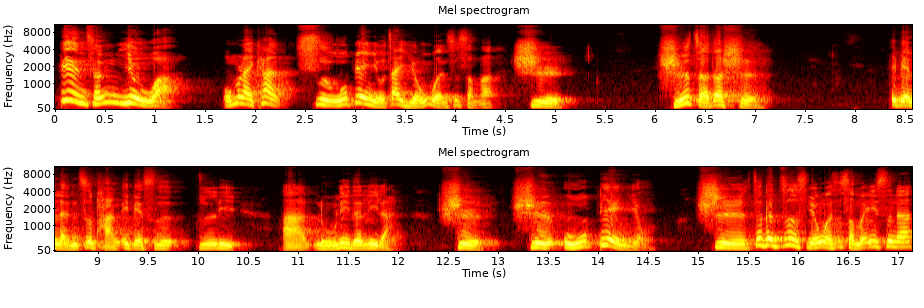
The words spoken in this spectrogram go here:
变成有啊！我们来看“使无变有”在原文是什么？使使者的使，一边人字旁，一边是力啊，努力的力了。使使无变有，使这个字原文是什么意思呢？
